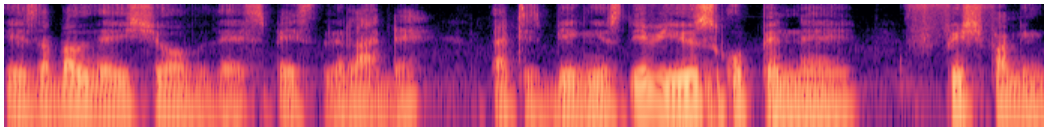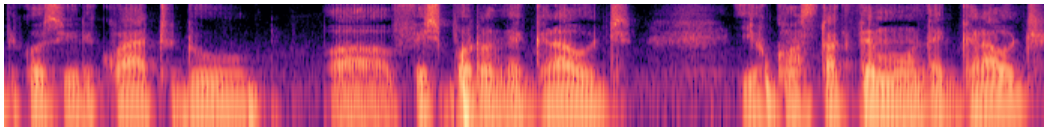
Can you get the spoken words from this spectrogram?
is about the issue of the space, the land eh, that is being used. If you use open uh, fish farming because you require to do uh, fish pond on the ground, you construct them on the ground,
